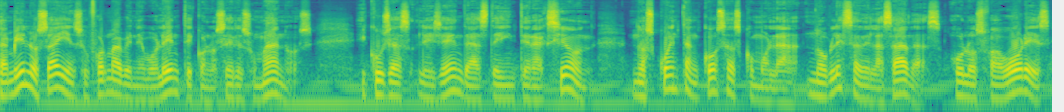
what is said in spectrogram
También los hay en su forma benevolente con los seres humanos, y cuyas leyendas de interacción nos cuentan cosas como la nobleza de las hadas o los favores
